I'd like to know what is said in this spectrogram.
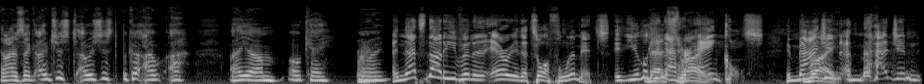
and I was like, "I just, I was just because I, I, I um, okay, all right." And that's not even an area that's off limits. You're looking That's at her right. ankles. Imagine, Right. imagine.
